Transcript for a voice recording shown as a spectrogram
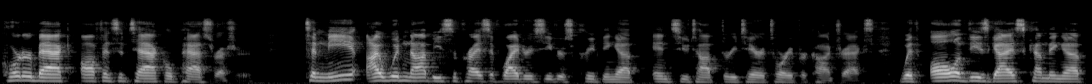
quarterback, offensive tackle, pass rusher. To me, I would not be surprised if wide receivers creeping up into top three territory for contracts. With all of these guys coming up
